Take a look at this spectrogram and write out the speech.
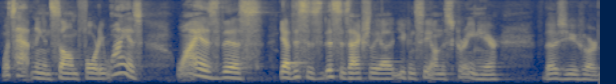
what's happening in Psalm 40? Why is, why is this? Yeah, this is, this is actually, uh, you can see on the screen here. For those of you who are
